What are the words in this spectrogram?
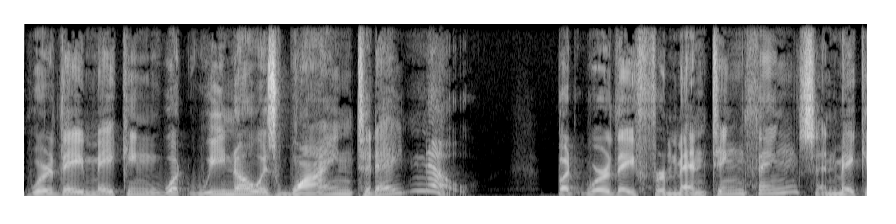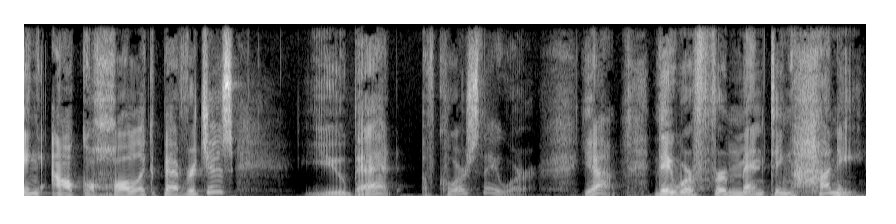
were they making what we know as wine today? No. But were they fermenting things and making alcoholic beverages? You bet. Of course they were. Yeah. They were fermenting honey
